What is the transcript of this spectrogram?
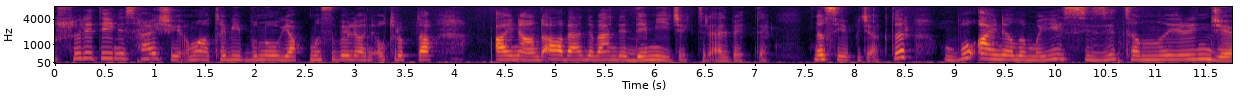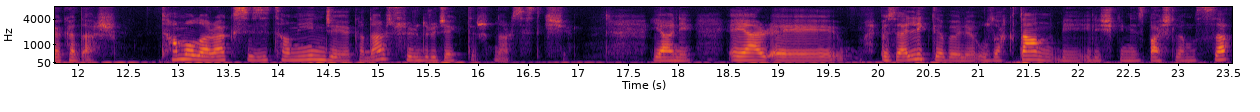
bu söylediğiniz her şey ama tabii bunu yapması böyle hani oturup da aynı anda aa ben de ben de demeyecektir elbette. Nasıl yapacaktır? Bu aynalamayı sizi tanıyıncaya kadar, tam olarak sizi tanıyıncaya kadar sürdürecektir narsist kişi. Yani eğer e, özellikle böyle uzaktan bir ilişkiniz başlamışsa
